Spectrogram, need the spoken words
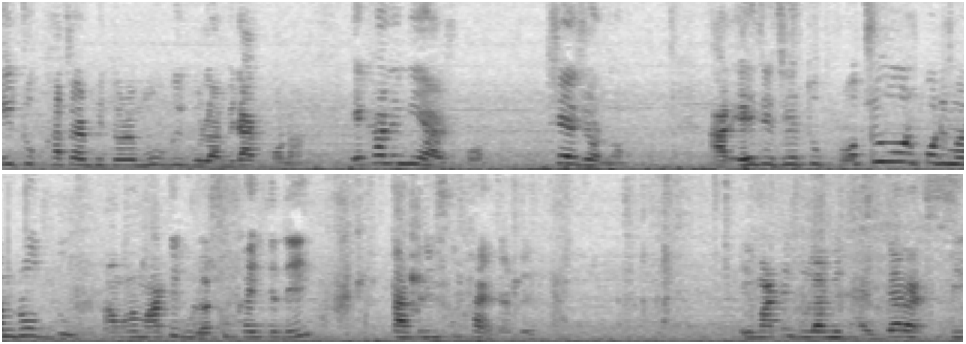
এইটুক খাঁচার ভিতরে মুরগিগুলো আমি রাখব না। এখানে নিয়ে আসব সেই জন্য আর এই যে যেহেতু প্রচুর পরিমাণ রোদ্দুর, আমার মাটিগুলো শুকাইতে দেই, তাড়াতাড়ি শুকায় যাবে। এই মাটিগুলো আমি ঢাইকা রাখছি।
